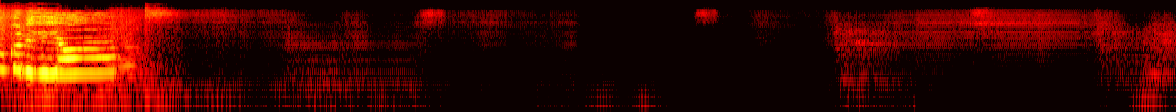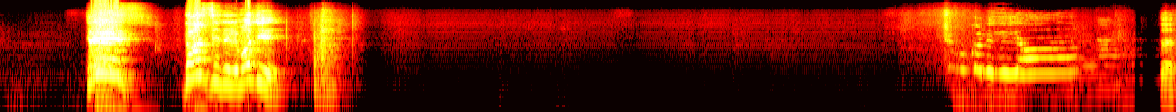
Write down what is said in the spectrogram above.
Bu kaleyi ya. Tez! Dans edelim hadi. Çabuk hadi ya. Dur.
